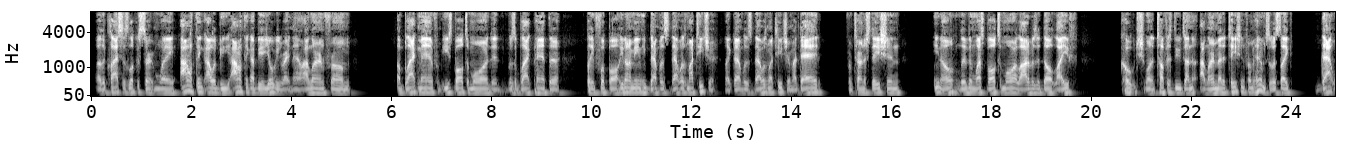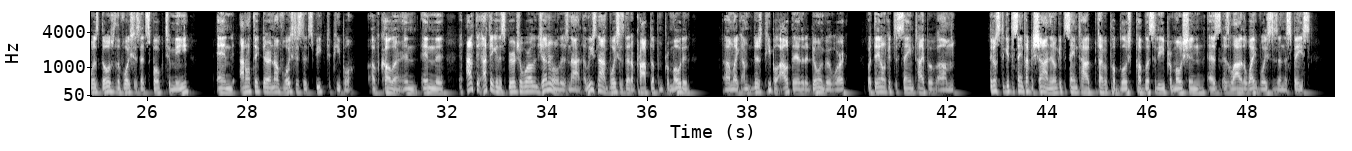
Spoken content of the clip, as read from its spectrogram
uh, the classes look a certain way. I don't think I would be, I don't think I'd be a yogi right now. I learned from a black man from East Baltimore that was a Black Panther, played football. You know what I mean? He, that was, that was my teacher. Like that was, that was my teacher. My dad from Turner Station, you know, lived in West Baltimore a lot of his adult life. Coach, one of the toughest dudes I know. I learned meditation from him. So it's like that was those are the voices that spoke to me. And I don't think there are enough voices that speak to people of color in in the I think I think in the spiritual world in general, there's not at least not voices that are propped up and promoted. Um, like I'm, there's people out there that are doing good work, but they don't get the same type of um, they don't get the same type of shine. They don't get the same type type of publicity, promotion as as a lot of the white voices in the space.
